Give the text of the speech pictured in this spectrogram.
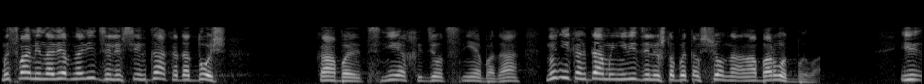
Мы с вами, наверное, видели всегда, когда дождь капает, снег идет с неба, да? Но никогда мы не видели, чтобы это все наоборот было. И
